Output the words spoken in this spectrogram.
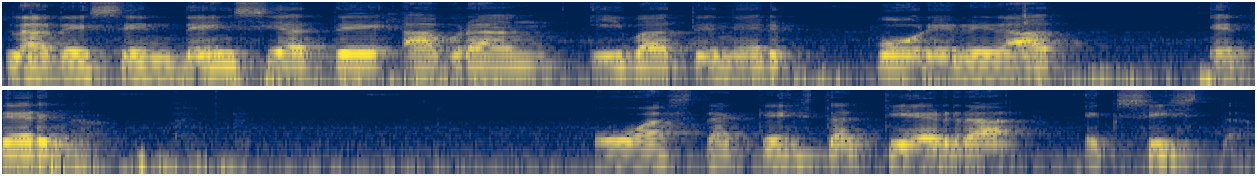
la descendencia de Abraham iba a tener por heredad eterna o hasta que esta tierra exista,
